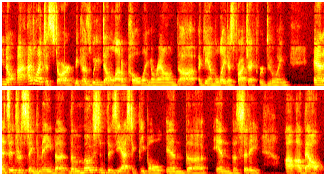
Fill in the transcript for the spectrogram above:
You know, I, would like to start because we've done a lot of polling around, uh, again, the latest project we're doing. And it's interesting to me the the most enthusiastic people in the in the city uh, about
